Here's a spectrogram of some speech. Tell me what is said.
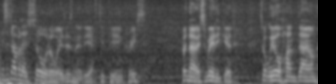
it's a double-edged sword always, isn't it, the FTP increase? But no, it's really good. It's what we all hunt down.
